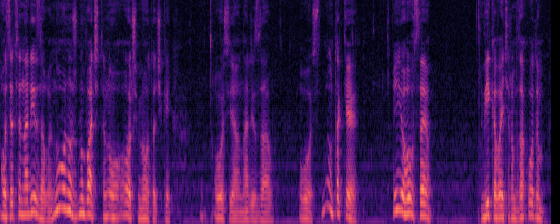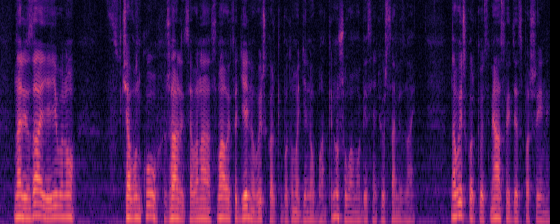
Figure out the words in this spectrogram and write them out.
Ось оце нарізали. Ну воно ж, ну бачите, ну от шмьоточки. Ось я нарізав. Ось. Ну таке. І його все. Віка вечором заходимо, нарізає і воно в чавунку жариться. Вона смалить віддільно, вишкварки, потім віддільно в банки. Ну що вам об'яснять, ви ж самі знаєте. На вишкварки ось м'ясо йде з пашини.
